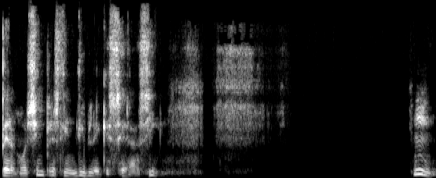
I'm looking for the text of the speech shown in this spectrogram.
Pero no es imprescindible que sea así. Hmm.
